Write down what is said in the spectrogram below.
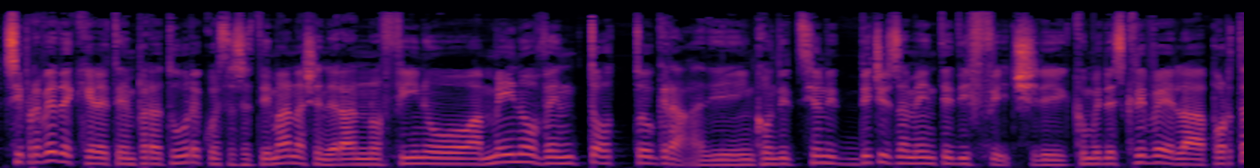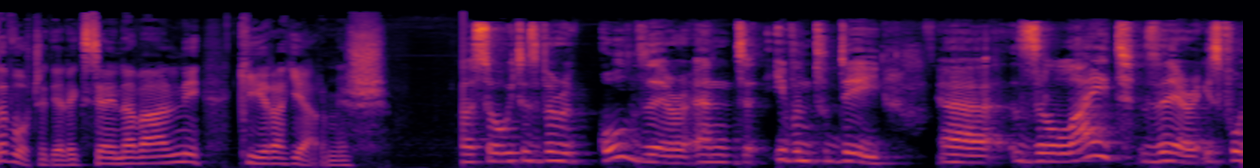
Si prevede che le temperature questa settimana scenderanno fino a meno 28 gradi, in condizioni decisamente difficili, come descrive la portavoce di Alexei Navalny, Kira Yarmish. So it is very cold there, and even today, uh, the light there is for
